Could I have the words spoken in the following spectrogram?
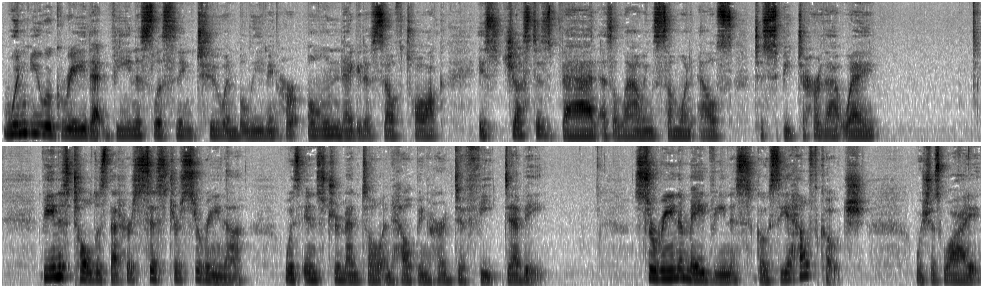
Wouldn't you agree that Venus listening to and believing her own negative self talk is just as bad as allowing someone else to speak to her that way? Venus told us that her sister Serena was instrumental in helping her defeat Debbie. Serena made Venus go see a health coach, which is why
